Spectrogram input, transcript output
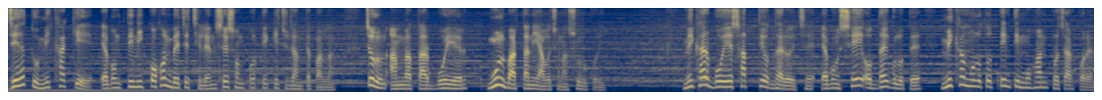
যেহেতু মিখা কে এবং তিনি কখন বেঁচেছিলেন সে সম্পর্কে কিছু জানতে পারলাম। চলুন আমরা তার বইয়ের মূল বার্তা নিয়ে আলোচনা শুরু করি। মিখার বইয়ে সাতটি অধ্যায় রয়েছে এবং সেই অধ্যায়গুলোতে মিখা মূলত তিনটি মহান প্রচার করেন।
